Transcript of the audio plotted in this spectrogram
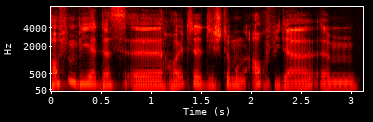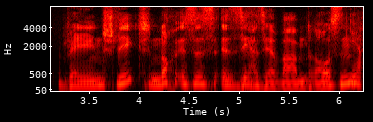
Hoffen wir, dass äh, heute die Stimmung auch wieder ähm, Wellen schlägt. Noch ist es sehr, sehr warm draußen. Ja.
